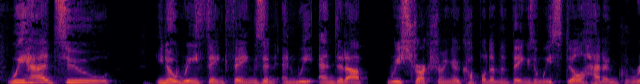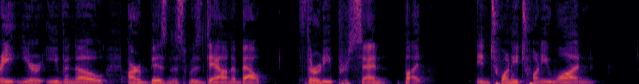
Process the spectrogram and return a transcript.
we had to, you know, rethink things and, and we ended up restructuring a couple different things and we still had a great year, even though our business was down about 30%. But in 2021,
